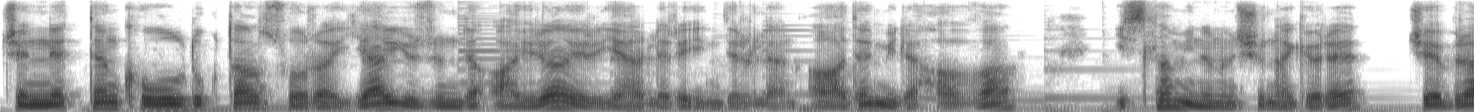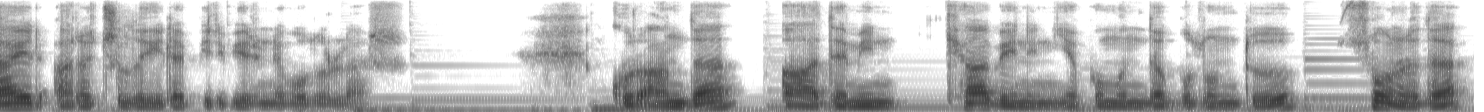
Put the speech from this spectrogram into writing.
Cennetten kovulduktan sonra yeryüzünde ayrı ayrı yerlere indirilen Adem ile Havva, İslam inanışına göre Cebrail aracılığıyla birbirini bulurlar. Kur'an'da Adem'in Kabe'nin yapımında bulunduğu, sonra da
